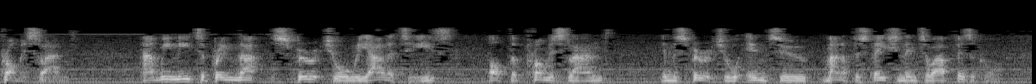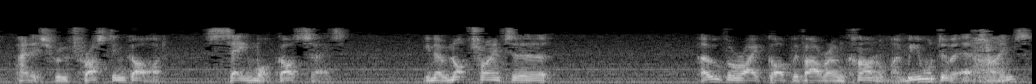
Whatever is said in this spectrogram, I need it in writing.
promised land. And we need to bring that spiritual realities of the promised land in the spiritual into manifestation into our physical. And it's through trusting God, saying what God says. You know, not trying to override God with our own carnal mind. We all do it at times,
